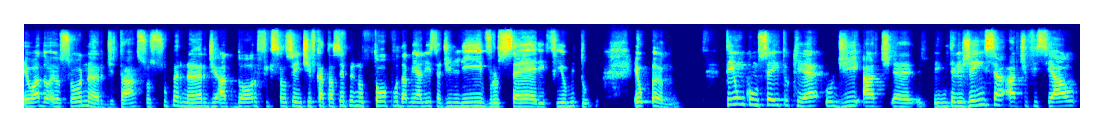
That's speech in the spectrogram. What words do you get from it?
Eu adoro, eu sou nerd, tá? Sou super nerd, adoro ficção científica, tá sempre no topo da minha lista de livros, série, filme, tudo. Eu amo. Tem um conceito que é o de art, é, inteligência artificial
